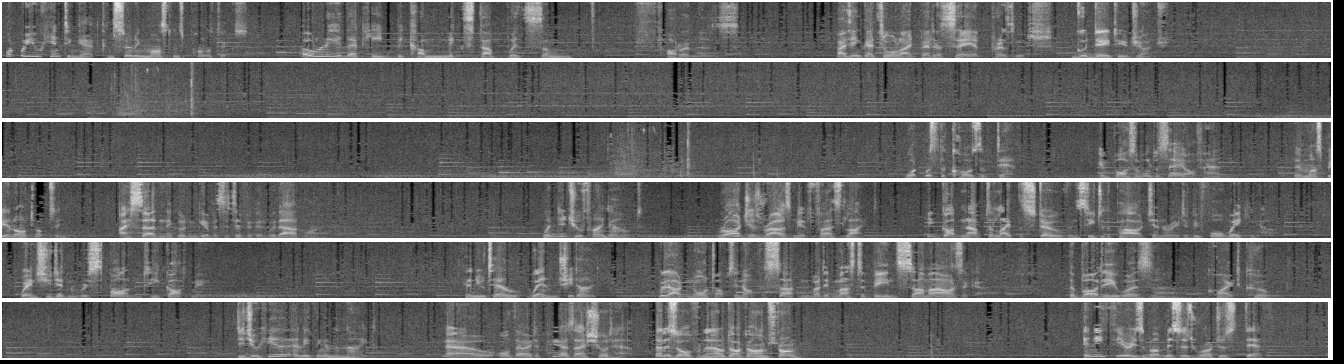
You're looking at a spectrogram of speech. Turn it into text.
What were you hinting at concerning Marston's politics? Only that he'd become mixed up with some foreigners. I think that's all I'd better say at present. Good day to you, Judge. What was the cause of death? Impossible to say offhand. There must be an autopsy. I certainly couldn't give a certificate without one. When did you find out? Rogers roused me at first light. He'd gotten up to light the stove and see to the power generator before waking her. When she didn't respond, he got me. Can you tell when she died? Without an autopsy, not for certain, but it must have been some hours ago. The body was uh, quite cold. Did you hear anything in the night? No, although it appears I should have. That is all for now, Dr. Armstrong. Any theories about Mrs. Rogers' death?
